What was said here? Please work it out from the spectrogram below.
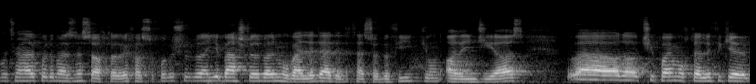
خب چون هر کدوم از این ساختارهای خاص خودش رو دارن. یه بخش داره برای مولد عدد تصادفی که اون RNG هست و حالا chip های مختلفی که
